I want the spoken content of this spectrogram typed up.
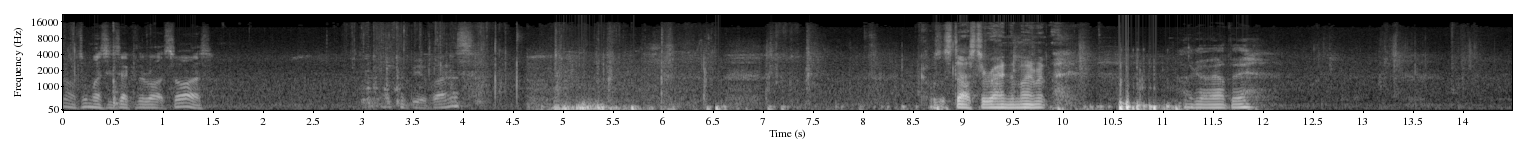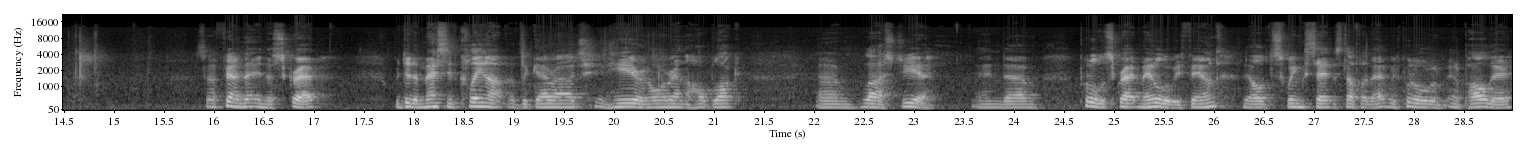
Oh, it's almost exactly the right size. That could be a bonus. Of course, it starts to rain the moment I go out there. So I found that in the scrap. We did a massive clean-up of the garage in here and all around the whole block um, last year, and um, put all the scrap metal that we found, the old swing set and stuff like that. We put all in a pile there,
